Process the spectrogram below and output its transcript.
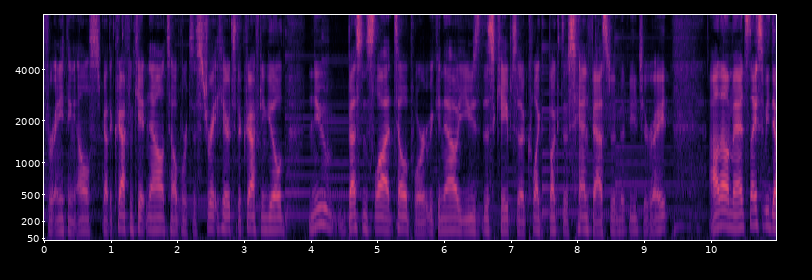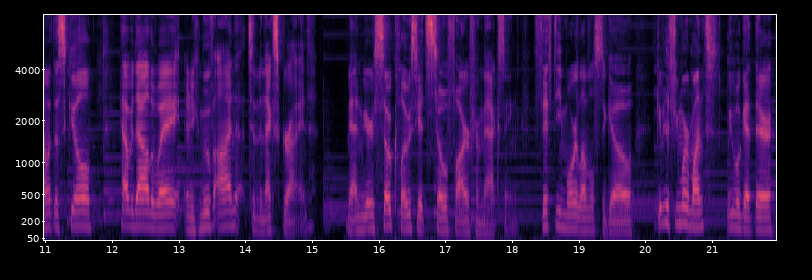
for anything else. Got the crafting cape now, teleports us straight here to the crafting guild. New best in slot teleport. We can now use this cape to collect buckets of sand faster in the future, right? I don't know, man. It's nice to be done with this skill, have it out of the way, and we can move on to the next grind. Man, we are so close yet so far from maxing. 50 more levels to go. Give it a few more months, we will get there.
